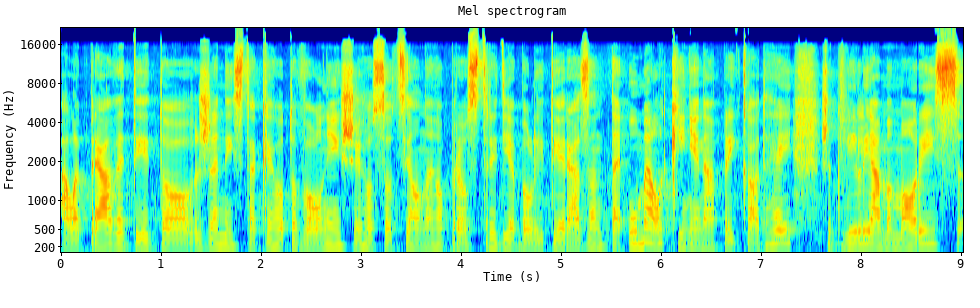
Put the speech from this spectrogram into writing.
Ale práve tie tieto ženy z takéhoto voľnejšieho sociálneho prostredia boli tie razantné umelkyne napríklad, hej, však William Morris, e,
